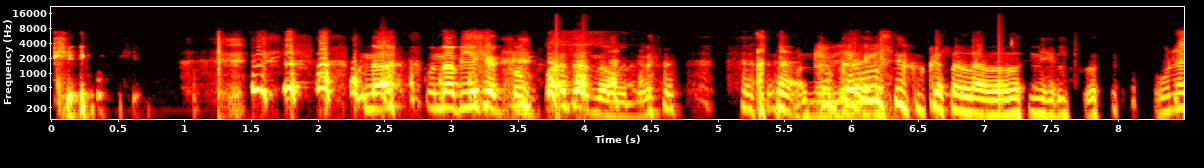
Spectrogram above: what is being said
¿Qué? una, una vieja con pasas? No. Una Cuca vieja. dulce cuca salada, Daniel. tú. Una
